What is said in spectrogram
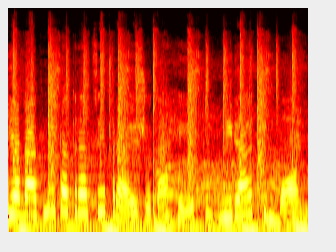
या बातमीपत्राचे प्रायोजक आहेत विराट मॉल.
